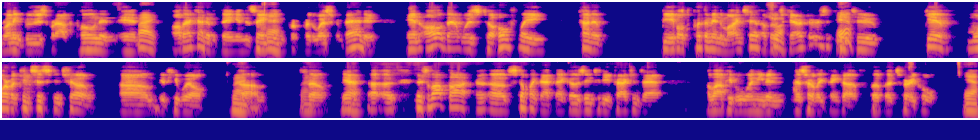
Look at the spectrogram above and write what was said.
running booze for Al Capone and and Right. all that kind of a thing, and the same Yeah. thing for, for the Western Bandit. And all of that was to hopefully kind of be able to put them in the mindset of Sure. those characters Yeah. and to give more of a consistent show, um, if you will. Right. Um, Right. So, yeah, uh, uh, there's a lot of thought uh, of stuff like that that goes into the attractions that a lot of people wouldn't even necessarily think of, but, but it's very cool. yeah.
